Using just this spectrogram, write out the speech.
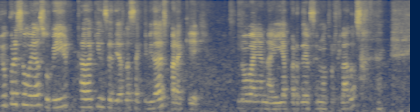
Yo por eso voy a subir cada 15 días las actividades para que no vayan ahí a perderse en otros lados.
